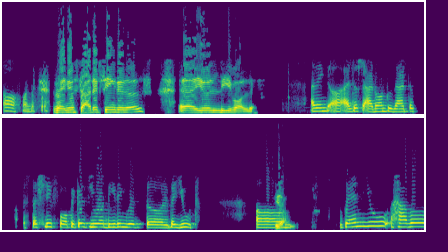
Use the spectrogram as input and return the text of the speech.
Oh wonderful. When you started seeing results uh, you will leave all this. I think uh, i'll just add on to that especially for because you are dealing with the the youth. Um, yeah. when you have a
